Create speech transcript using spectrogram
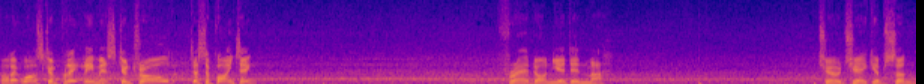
But it was completely miscontrolled. Disappointing. Fred Onyedinma. Joe Jacobson.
